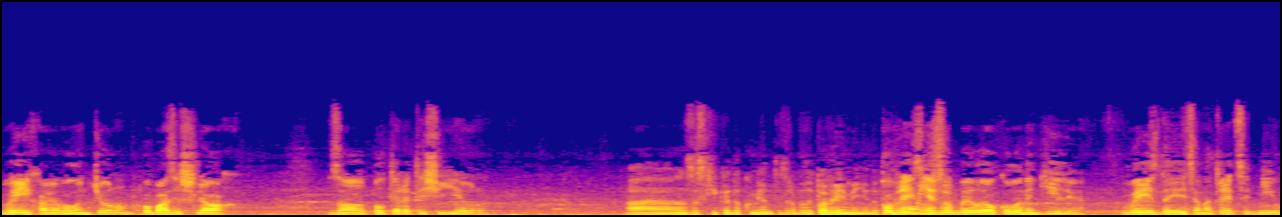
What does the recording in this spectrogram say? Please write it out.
Виїхав я волонтером по базі шлях за полтори тисячі євро. А за скільки документи зробили? По времени документи? По времени зробили около неділі. Виїзд дається на 30 днів.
